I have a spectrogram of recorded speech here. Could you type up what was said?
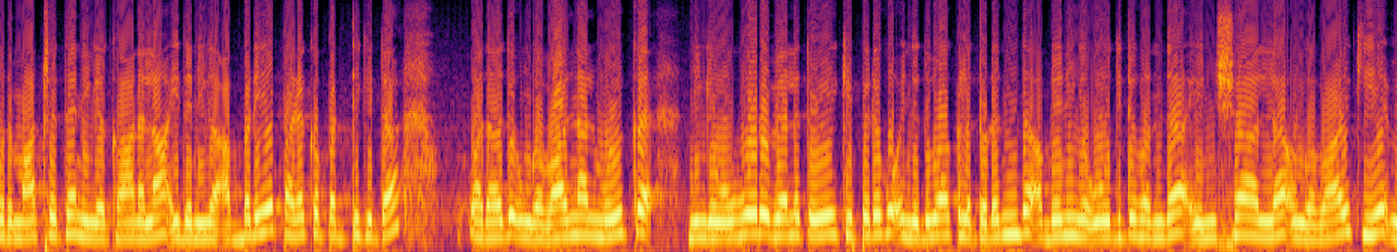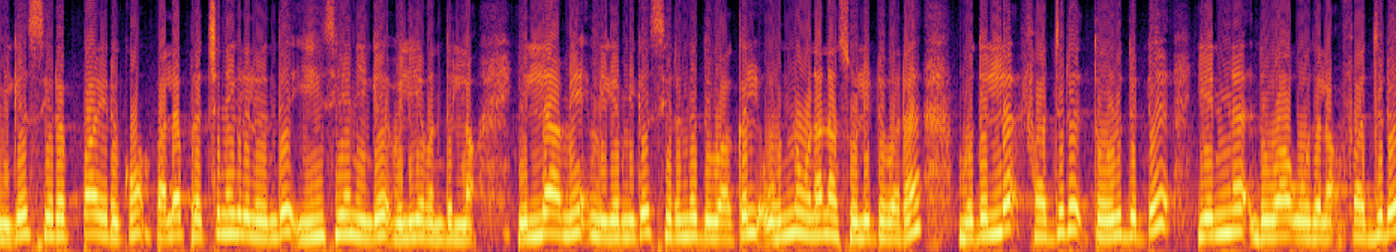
ஒரு மாற்றத்தை நீங்கள் காணலாம். இதை நீங்கள் அப்படியே பழக்கப்படுத்திக்கிட்டால் அதாவது உங்கள் வாழ்நாள் முழுக்க நீங்கள் ஒவ்வொரு வேலை தொழிலுக்கு பிறகும் இந்த துவாக்களை தொடர்ந்து அப்படியே நீங்கள் ஓதிட்டு வந்தால் இன்ஷா அல்லா உங்கள் வாழ்க்கையே மிக சிறப்பாக இருக்கும். பல பிரச்சனைகளிலிருந்து ஈஸியாக நீங்கள் வெளியே வந்துடலாம். எல்லாமே மிக மிக சிறந்த துவாக்கள். ஒன்று ஒன்றா நான் சொல்லிட்டு வரேன். முதல்ல ஃபஜ்ரு தொழுதுட்டு என்ன துவா ஓதலாம்? ஃபஜ்ரு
